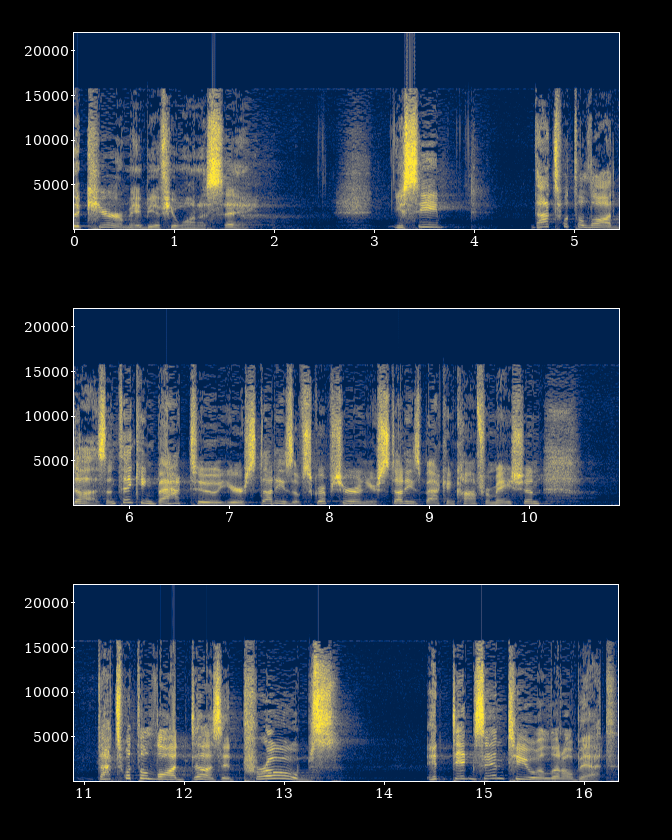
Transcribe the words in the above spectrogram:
the cure, maybe, if you want to say. You see, that's what the law does. And thinking back to your studies of Scripture and your studies back in confirmation, that's what the law does. It probes, it digs into you a little bit,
